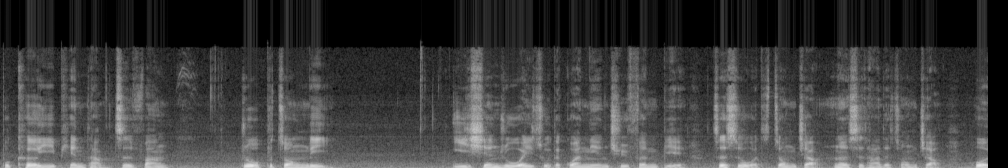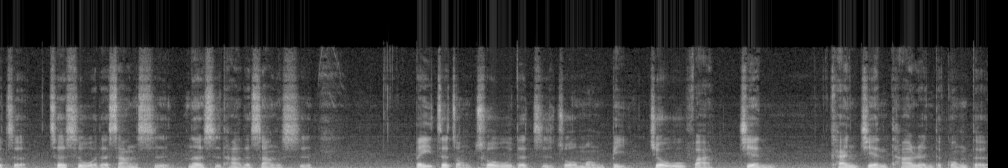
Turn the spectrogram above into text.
不刻意偏袒自方。若不中立，以先入为主的观念去分别，这是我的宗教，那是他的宗教，或者这是我的上司，那是他的上司，被这种错误的执着蒙蔽，就无法见看见他人的功德，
